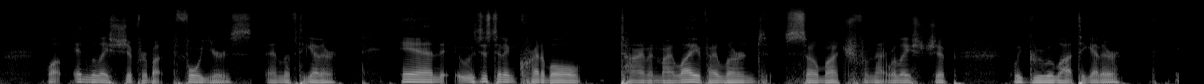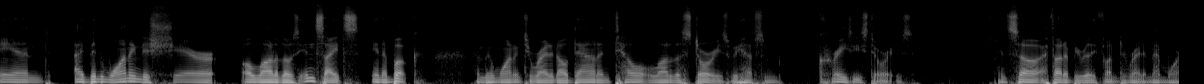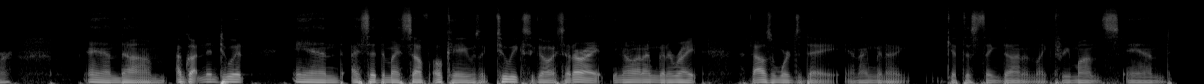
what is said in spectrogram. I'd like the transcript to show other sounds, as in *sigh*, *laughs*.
well, in relationship for about four years and lived together. And it was just an incredible time in my life. I learned so much from that relationship. We grew a lot together. And I've been wanting to share a lot of those insights in a book. I've been wanting to write it all down and tell a lot of the stories. We have some crazy stories. And so I thought it'd be really fun to write a memoir and um, I've gotten into it. And I said to myself, okay, it was like two weeks ago. I said, all right, you know what? I'm going to write a thousand words a day, and I'm going to get this thing done in like three months. And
